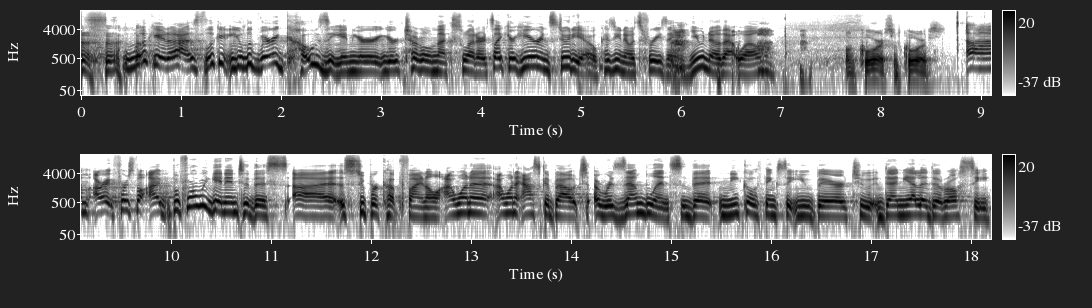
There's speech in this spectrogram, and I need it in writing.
us. Look at us. Look at you. Look very cozy in your your turtleneck sweater. It's like you're here in studio because you know it's freezing. You know that well. Of course, of course. Um, all right. First of all, I, before we get into this uh, Super Cup final, I want to I want to ask about a resemblance that Nico thinks that you bear to Daniele De Rossi,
